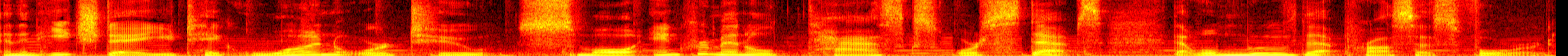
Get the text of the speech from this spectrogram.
and then each day you take one or two small incremental tasks or steps that will move that process forward.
